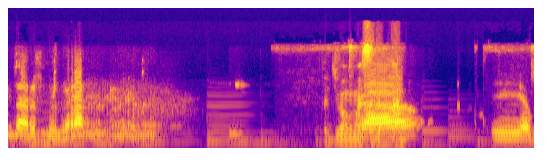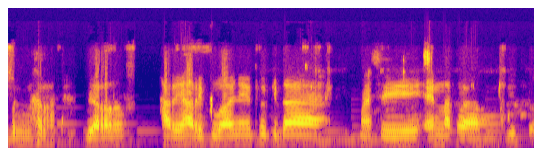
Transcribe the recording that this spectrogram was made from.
kita harus bergerak. Pejuang masa depan. iya benar. Biar hari-hari tuanya itu kita masih enak lah gitu.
